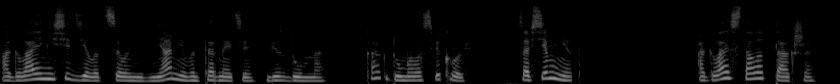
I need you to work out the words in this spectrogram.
Аглая не сидела целыми днями в интернете бездумно, как думала свекровь. Совсем нет. Аглая стала так же,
